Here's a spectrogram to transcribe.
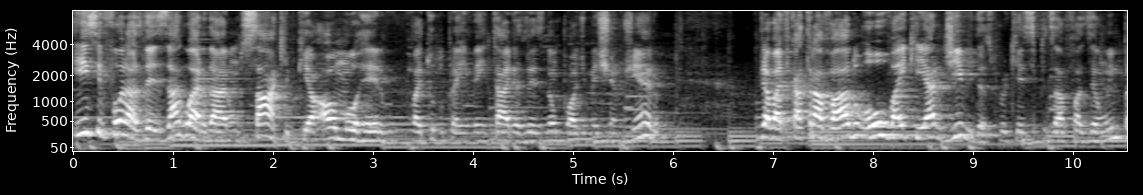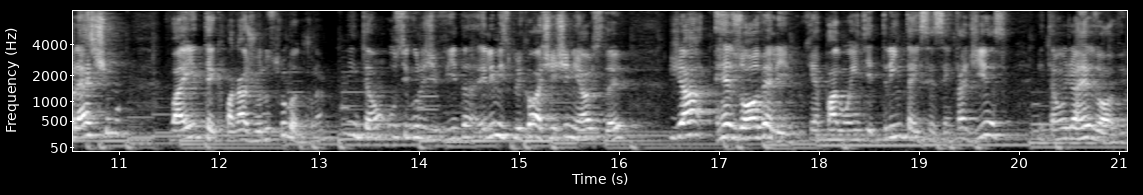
E se for às vezes aguardar um saque, porque ao morrer vai tudo para inventário e às vezes não pode mexer no dinheiro, já vai ficar travado ou vai criar dívidas, porque se precisar fazer um empréstimo, vai ter que pagar juros para o banco, né? Então, o seguro de vida, ele me explicou, eu achei genial isso daí, já resolve ali, porque é pago entre 30 e 60 dias, então já resolve.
